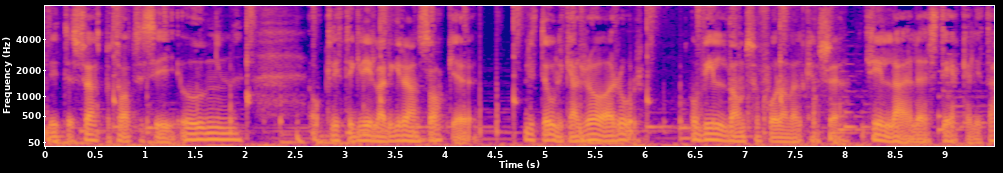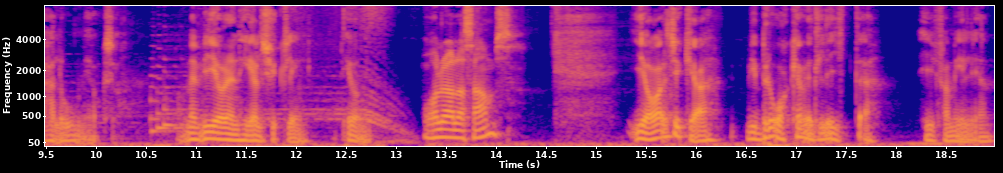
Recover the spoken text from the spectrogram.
lite sötpotatis i ugn och lite grillade grönsaker. Lite olika röror. Och vill de så får de väl kanske grilla eller steka lite halloumi också. Men vi gör en hel kyckling i ugn. Och håller alla sams? Ja, det tycker jag. Vi bråkar väldigt lite i familjen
